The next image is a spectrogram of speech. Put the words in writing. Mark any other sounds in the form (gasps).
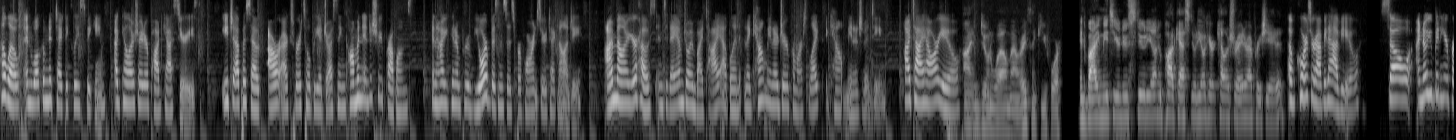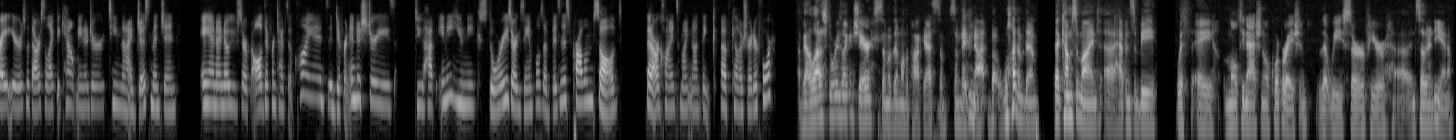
Hello, and welcome to Technically Speaking, a Keller Schroeder podcast series. Each episode, our experts will be addressing common industry problems and how you can improve your business's performance through technology. I'm Mallory, your host, and today I'm joined by Ty Eblin, an account manager from our Select Account Management team. Hi, Ty, how are you? I am doing well, Mallory. Thank you for inviting me to your new studio, new podcast studio here at Keller Schroeder. I appreciate it. Of course, we're happy to have you. So, I know you've been here for eight years with our Select Account Manager team that I just mentioned. And I know you've served all different types of clients in different industries. Do you have any unique stories or examples of business problems solved that our clients might not think of Keller Schroeder for? I've got a lot of stories I can share, some of them on the podcast, some, some maybe (laughs) not, but one of them that comes to mind uh, happens to be with a multinational corporation that we serve here uh, in southern Indiana.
